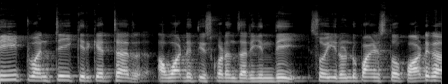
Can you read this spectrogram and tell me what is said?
టీ ట్వంటీ క్రికెటర్ అవార్డుని తీసుకోవడం జరిగింది. సో ఈ రెండు పాయింట్స్తో పాటుగా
